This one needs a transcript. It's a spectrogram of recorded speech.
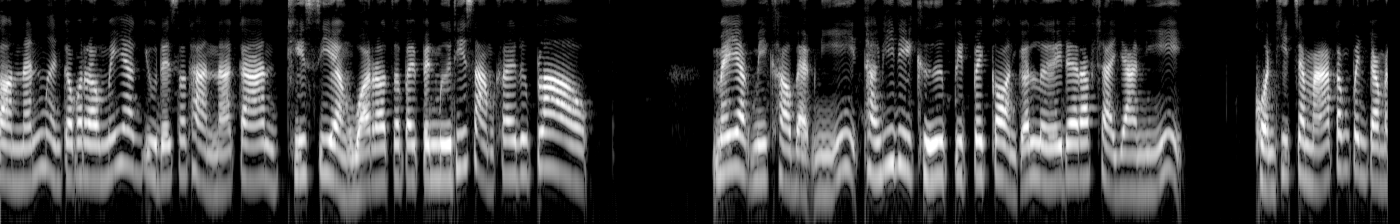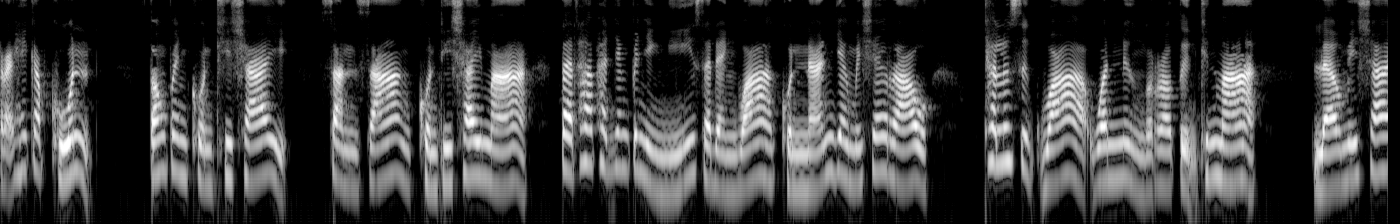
ตอนนั้นเหมือนกับเราไม่อยากอยู่ในสถานการณ์ที่เสี่ยงว่าเราจะไปเป็นมือที่สามใครหรือเปล่าไม่อยากมีข่าวแบบนี้ ทางที่ดีคือปิดไปก่อนก็เลยได้รับฉายานี้ คนที่จะมาต้องเป็นกำไรให้กับคุณ ต้องเป็นคนที่ใช่ สรรสร้างคนที่ใช่มา แต่ถ้าแพทยังเป็นอย่างนี้แสดงว่าคนนั้นยังไม่ใช่เราแค่รู้สึกว่าวันหนึ่งเราตื่นขึ้นมา แล้วไม่ใช่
